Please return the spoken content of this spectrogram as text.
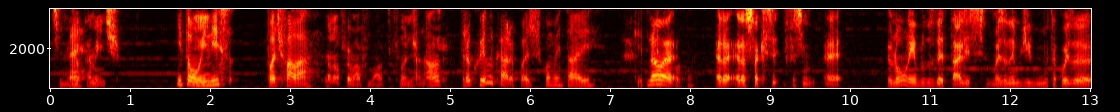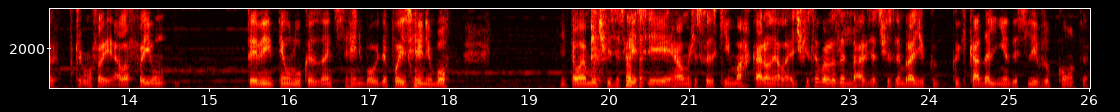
Sim, É. exatamente. Então, o E- início. Pode falar. Não, não, foi mal, foi mal. Tô falando de Não, não, tranquilo, cara. Pode comentar aí. Não, é-. Era, era só que, tipo assim, é, eu não lembro dos detalhes, mas eu lembro de muita coisa. Porque, como eu falei, ela foi um. Teve, tem o Lucas antes Hannibal e depois Hannibal. Então é muito difícil esquecer realmente as coisas que marcaram nela. É difícil lembrar dos Sim. detalhes, é difícil lembrar de o que que cada linha desse livro conta.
